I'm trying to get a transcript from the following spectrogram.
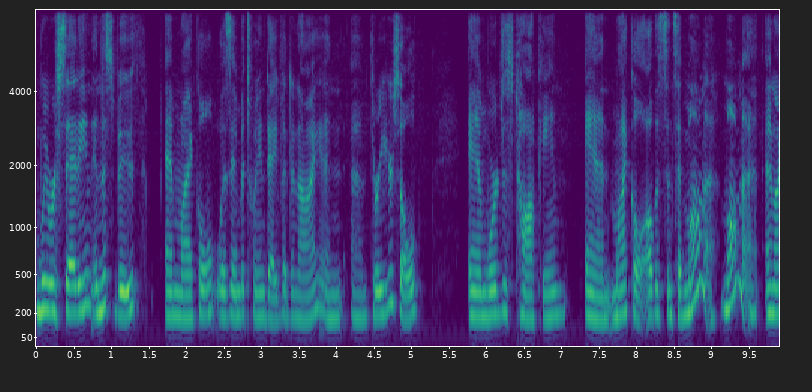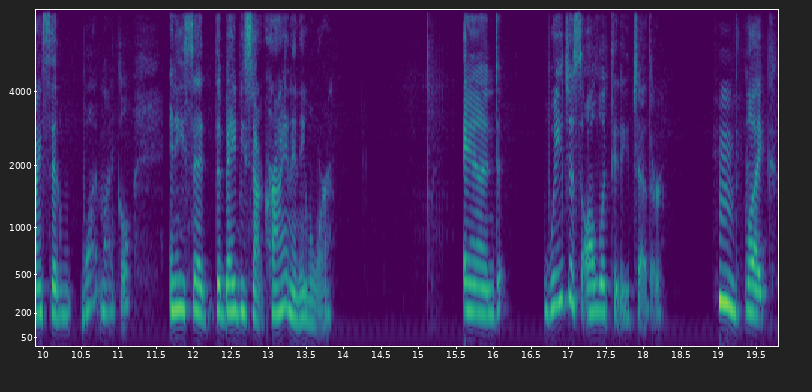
And we were sitting in this booth and michael was in between david and i and um, three years old. And we're just talking and Michael all of a sudden said, Mama, Mama. And I said, What, Michael? And he said, The baby's not crying anymore. And we just all looked at each other hmm. like,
